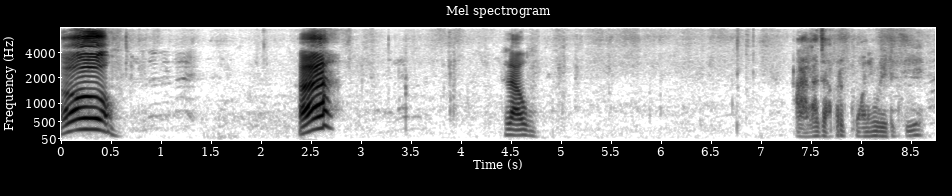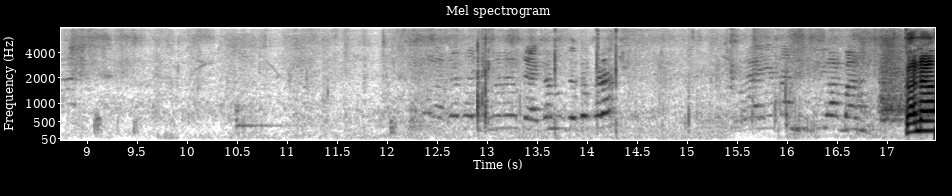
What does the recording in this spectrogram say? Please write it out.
હો. હા? લાવ. હાલ જ આપણે પાણી વેડી દઈએ કના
